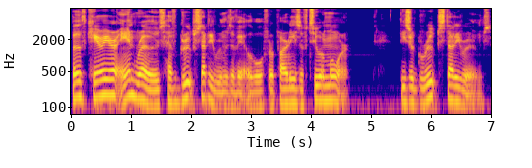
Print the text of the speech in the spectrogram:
Both Carrier and Rose have group study rooms available for parties of two or more. These are group study rooms.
